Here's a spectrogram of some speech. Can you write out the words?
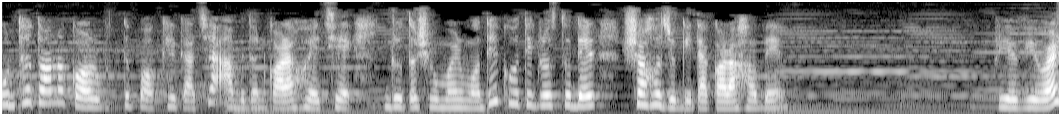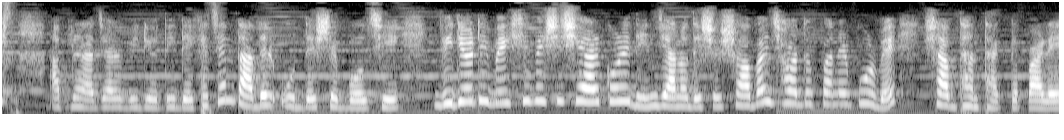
ঊর্ধ্বতন কর্তৃপক্ষের কাছে আবেদন করা হয়েছে। দ্রুত সময়ের মধ্যে ক্ষতিগ্রস্তদের সহযোগিতা করা হবে। প্রিয় ভিউয়ার্স, আপনারা যারা ভিডিওটি দেখেছেন, তাদের উদ্দেশ্যে বলছি, ভিডিওটি বেশি বেশি শেয়ার করে দিন যেন দেশের সবাই ঝড় তুফানের পূর্বে সাবধান থাকতে পারে।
